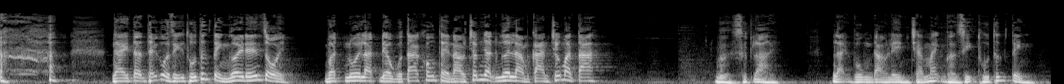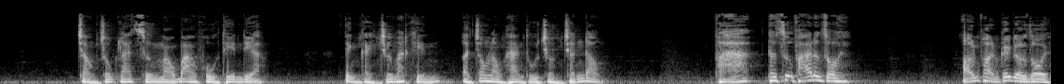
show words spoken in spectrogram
Ngày tận thế của dị thú thức tỉnh ngươi đến rồi. Vật nuôi lạt điều của ta không thể nào chấp nhận ngươi làm càn trước mặt ta. Vừa dứt lời, Lại vùng đào lên chém mạnh vào dị thú thức tỉnh. Trong chốc lát sương máu bao phủ thiên địa. Tình cảnh trước mắt khiến Ở trong lòng hàn thủ trưởng chấn động. Phá, thật sự phá được rồi. Hắn phản kích được rồi.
